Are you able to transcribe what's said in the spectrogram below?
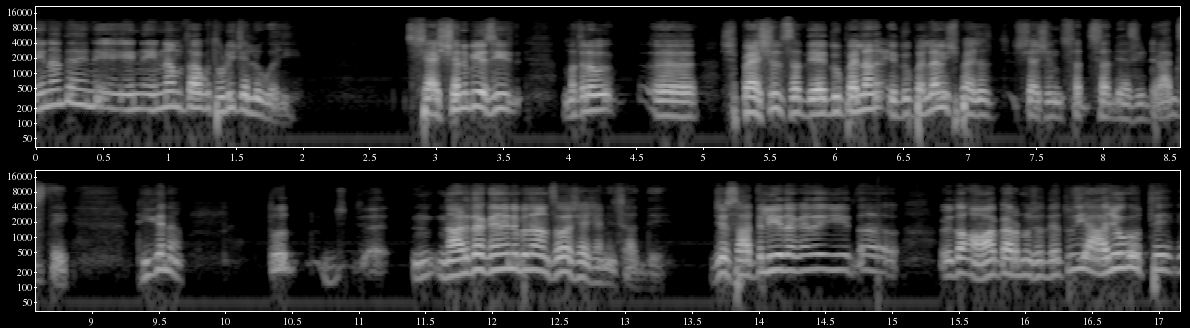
ਇਹਨਾਂ ਦੇ ਇਹਨਾਂ ਮੁਤਾਬਕ ਥੋੜੀ ਚੱਲੂਗਾ ਜੀ। ਸੈਸ਼ਨ ਵੀ ਅਸੀਂ ਮਤਲਬ ਸਪੈਸ਼ਲ ਸੱਦਿਆ ਇਹ ਤੋਂ ਪਹਿਲਾਂ ਇਹ ਤੋਂ ਪਹਿਲਾਂ ਵੀ ਸਪੈਸ਼ਲ ਸੈਸ਼ਨ ਸੱਦਿਆ ਸੀ ਡਰੱਗਸ ਤੇ। ਠੀਕ ਹੈ ਨਾ? ਤੋ ਨਾਲੇ ਤਾਂ ਕਹਿੰਦੇ ਨੇ ਵਿਧਾਨ ਸਭਾ ਸੈਸ਼ਨ ਨਹੀਂ ਸੱਦਦੇ। ਜੇ ਸੱਦ ਲਈਏ ਤਾਂ ਕਹਿੰਦੇ ਜੀ ਤਾਂ, ਇਹ ਤਾਂ ਆ ਕਰਨ ਨੂੰ ਸੱਦਿਆ। ਤੁਸੀਂ ਆ ਜਾਓਗੇ ਉੱਥੇ,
